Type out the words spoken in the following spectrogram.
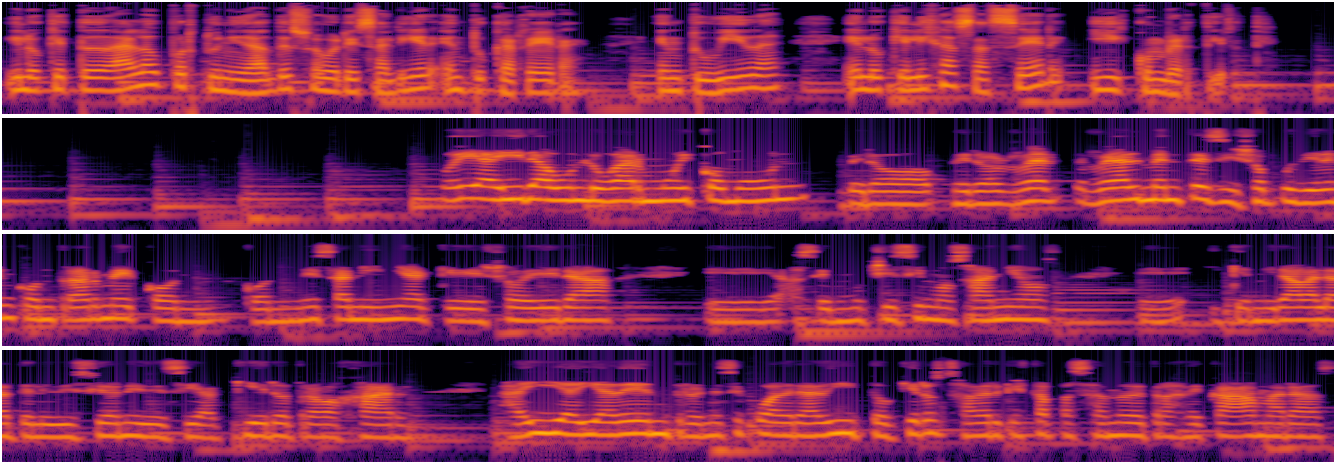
y lo que te da la oportunidad de sobresalir en tu carrera, en tu vida, en lo que elijas hacer y convertirte. Voy a ir a un lugar muy común, pero, pero realmente si yo pudiera encontrarme con, con esa niña que yo era eh, hace muchísimos años eh, y que miraba la televisión y decía, quiero trabajar ahí, ahí adentro, en ese cuadradito, quiero saber qué está pasando detrás de cámaras.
